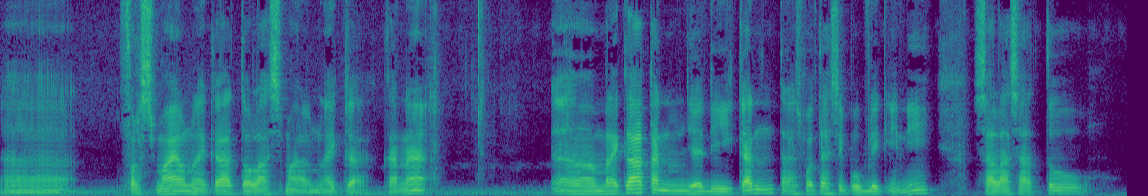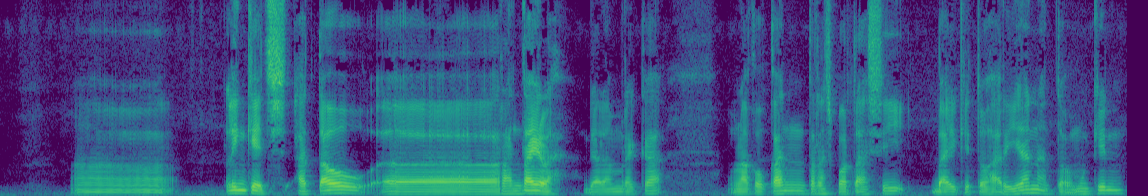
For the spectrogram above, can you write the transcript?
uh, first mile mereka atau last mile mereka. Karena uh, mereka akan menjadikan transportasi publik ini salah satu uh, linkage atau uh, rantai lah dalam mereka melakukan transportasi baik itu harian atau mungkin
